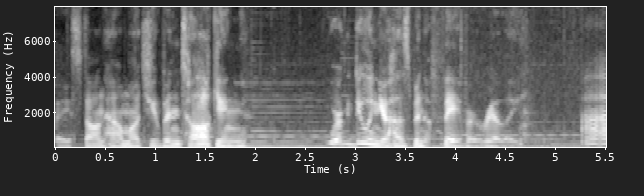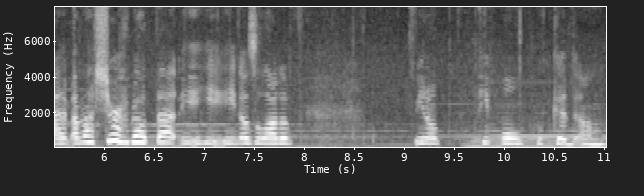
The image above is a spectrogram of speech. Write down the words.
Based on how much you've been talking, we're doing your husband a favor, really. I I'm not sure about that. He he, he knows a lot of you know people who could um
